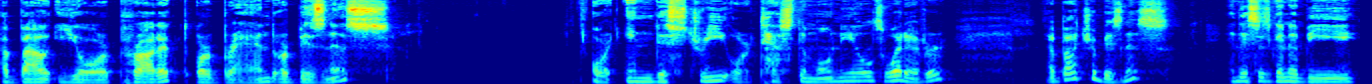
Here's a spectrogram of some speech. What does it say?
about your product or brand or business, or industry or testimonials, whatever, about your business. And this is going to be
